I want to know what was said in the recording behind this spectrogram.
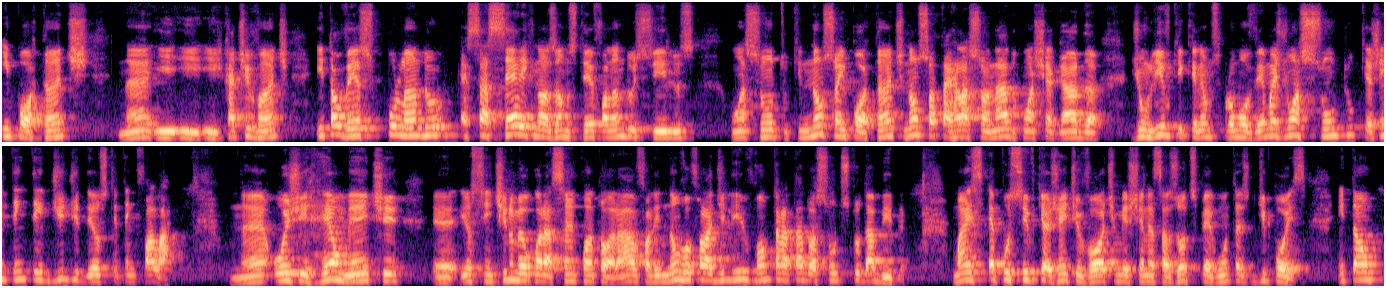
importante né, e, e, e cativante, e talvez pulando essa série que nós vamos ter, falando dos filhos, um assunto que não só é importante, não só está relacionado com a chegada de um livro que queremos promover, mas de um assunto que a gente tem entendido de Deus que tem que falar. Né? Hoje, realmente, eu senti no meu coração enquanto orava, falei, não vou falar de livro, vamos tratar do assunto, estudar a Bíblia. Mas é possível que a gente volte mexer nessas outras perguntas depois. Então,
